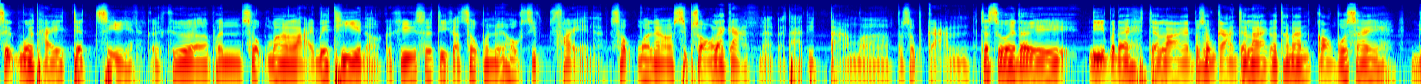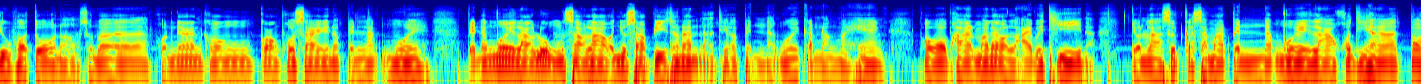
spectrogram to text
ศึกมวยไทยเจ็ดสีก็คือเพิ่นซกมาหลายเวทีเนาะก็คือสถิติการซกมันเป็น60ไฟนะซกมาแล้ว12รายการนะก็ถ้าติดตามมาประสบการณ์ จะสวยได้ดีปานใดจะหลายประสบการณ์จะหลายก็เท่านั้นกล้องโพไซอยู่พอตัวเนาะส่วนว่าผลงานของกล้องโพไซเนาะเป็นหลักมวย เป็นนักมวยลาวลุ่งสาวลาวอายุ20ปีเท่านั้นนะที่ว่าเป็นนักมวยกำลังมาแหงเพราะว่าผ่านมาแล้วหลายเวทีนะจนล่าสุดก็สามารถเป็นนักมวยลาวคนที่5ต่อ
